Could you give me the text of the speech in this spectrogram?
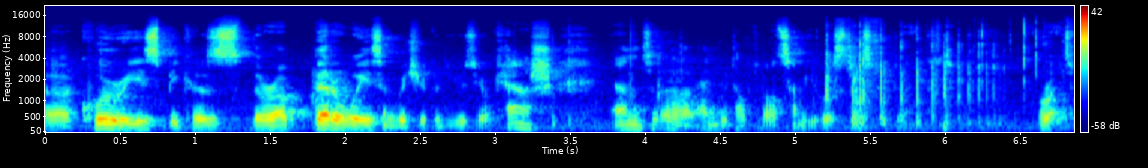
uh, queries because there are better ways in which you could use your cache, and, uh, and we talked about some heuristics for doing that. All right.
